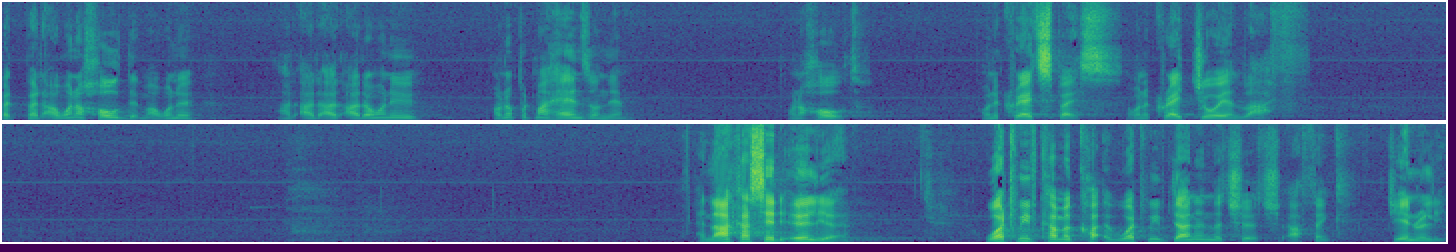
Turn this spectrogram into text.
but, but I want to hold them. I want to, I, I, I don't want to, I don't put my hands on them. I want to hold. I want to create space. I want to create joy and life. And like I said earlier, what we've, come, what we've done in the church, I think, generally,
